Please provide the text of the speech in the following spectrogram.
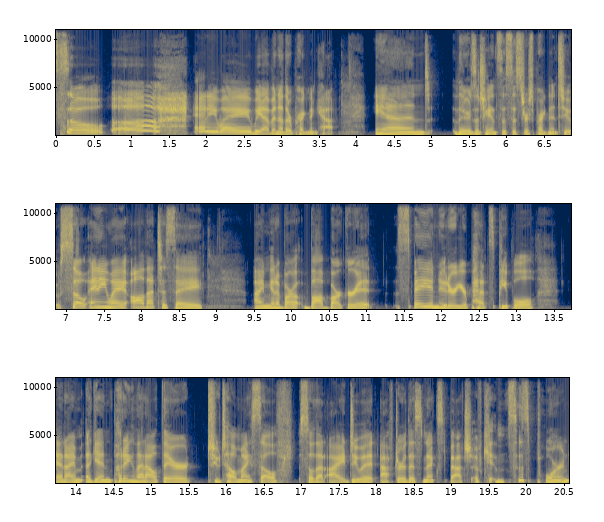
so, uh, anyway, we have another pregnant cat. And there's a chance the sister's pregnant too. So, anyway, all that to say, I'm to bar- Bob Barker it, spay and neuter your pets, people. And I'm again putting that out there to tell myself so that I do it after this next batch of kittens is born.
